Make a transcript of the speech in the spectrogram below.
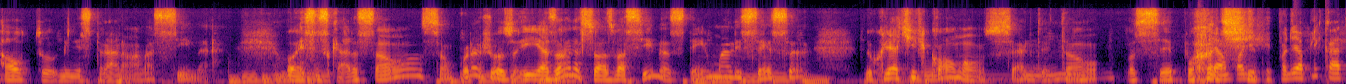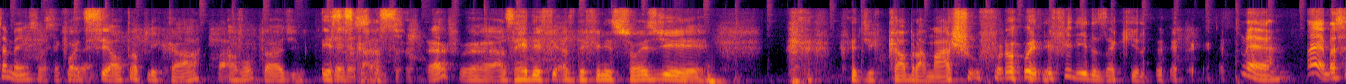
autoministraram a vacina. Bom, esses caras são, são corajosos. E as, olha só, as vacinas têm uma licença do Creative Commons, certo? Hum. Então você Então pode, pode, pode aplicar também, se você quiser. pode se auto-aplicar Tá. à vontade. Esses caras, né? As, as definições de. De cabra macho foram redefinidas aqui. né? É, é, mas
